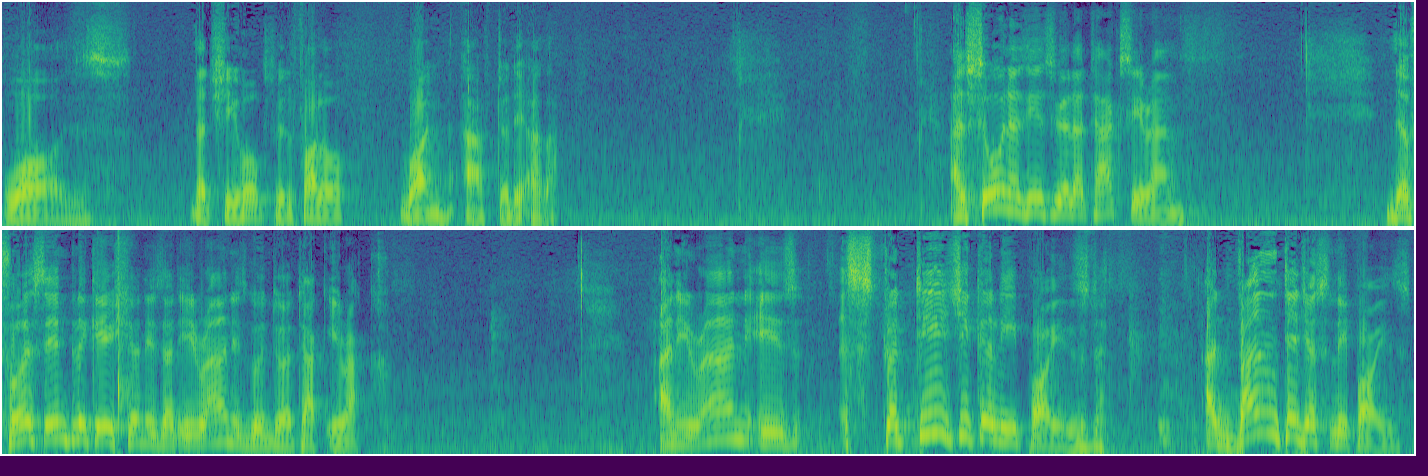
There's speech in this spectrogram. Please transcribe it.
wars that she hopes will follow one after the other. As soon as Israel attacks Iran, the first implication is that Iran is going to attack Iraq. And Iran is strategically poised, advantageously poised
